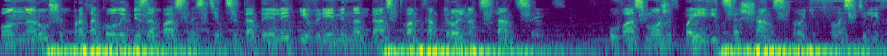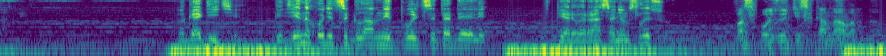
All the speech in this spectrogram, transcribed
Он нарушит протоколы безопасности цитадели и временно даст вам контроль над станцией у вас может появиться шанс против Властелина. Погодите, где находится главный пульт цитадели? В первый раз о нем слышу. Воспользуйтесь каналом.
